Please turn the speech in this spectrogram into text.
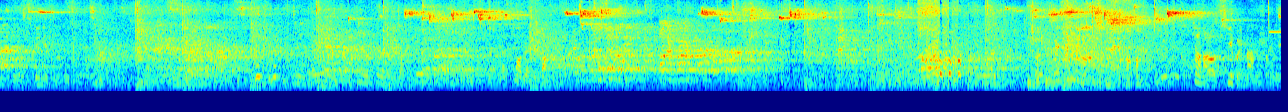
卖的就是吹那什么地方。他靠着人上来。正好我踢回麦的手里，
